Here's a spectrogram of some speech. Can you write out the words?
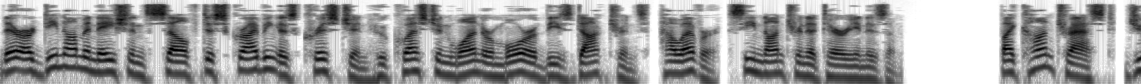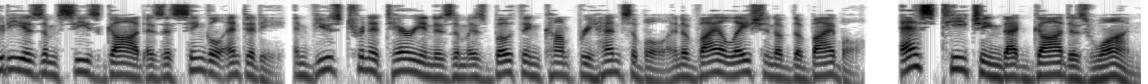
There are denominations self-describing as Christian who question one or more of these doctrines, however, see nontrinitarianism. By contrast, Judaism sees God as a single entity, and views Trinitarianism as both incomprehensible and a violation of the Bible's teaching that God is one.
